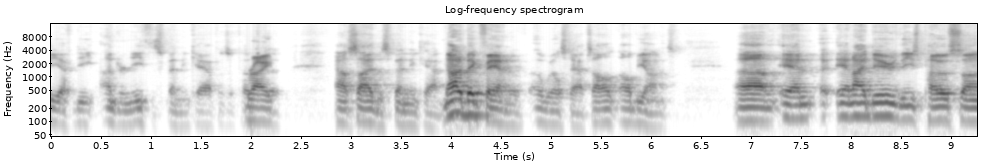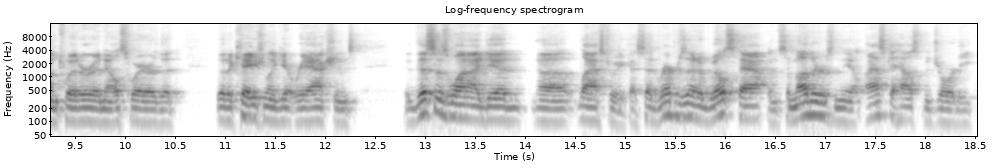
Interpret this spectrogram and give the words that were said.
PFD underneath the spending cap as opposed right. to outside the spending cap. Not a big fan of, of Will Stapps. I'll I'll be honest. Um, and and I do these posts on Twitter and elsewhere that that occasionally get reactions. This is one I did uh, last week. I said Representative Will Stapp and some others in the Alaska House majority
